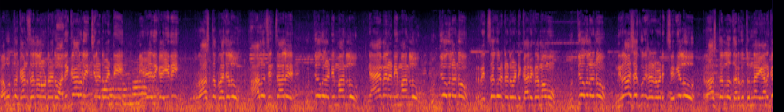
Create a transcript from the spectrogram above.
ప్రభుత్వ కన్సర్న్లో ఉన్నటువంటి అధికారులు ఇచ్చినటువంటి నివేదిక ఇది. రాష్ట్ర ప్రజలు ఆలోచించాలి. ఉద్యోగుల డిమాండ్లు న్యాయమైన డిమాండ్లు ఉద్యోగులను రెచ్చగొట్టేటటువంటి కార్యక్రమము ఉద్యోగులను నిరాశ గురిసినటువంటి చర్యలు రాష్ట్రంలో జరుగుతున్నాయి కనుక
